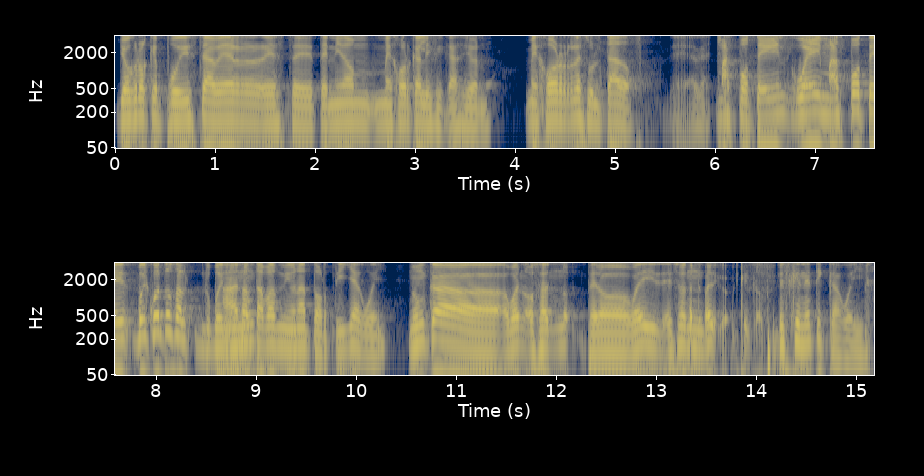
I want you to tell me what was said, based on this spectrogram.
yo creo que pudiste haber este, tenido mejor calificación, mejor resultado. Verga, Más potente, güey, más potente. Güey, ¿cuántos sal- güey, no Ah, no- saltabas ni una tortilla, güey? Nunca, bueno, o sea, no- pero, güey, eso es genética, güey.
